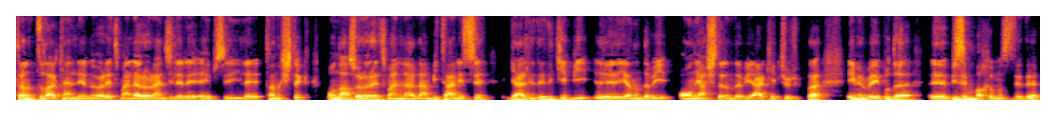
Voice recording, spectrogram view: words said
Tanıttılar kendilerini öğretmenler, öğrencileri hepsiyle tanıştık. Ondan sonra öğretmenlerden bir tanesi geldi dedi ki bir e, yanında bir 10 yaşlarında bir erkek çocukla Emir Bey bu da e, bizim bakımız dedi.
